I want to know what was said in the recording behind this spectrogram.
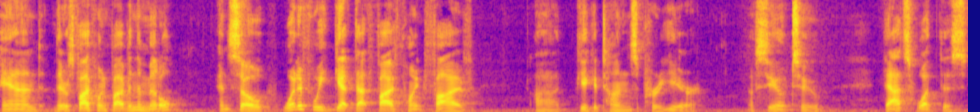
and there's 5.5 in the middle. And so what if we get that 5.5 uh, gigatons per year of CO2? That's what this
